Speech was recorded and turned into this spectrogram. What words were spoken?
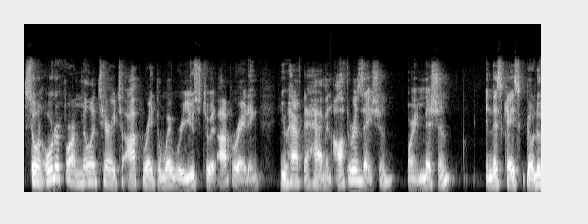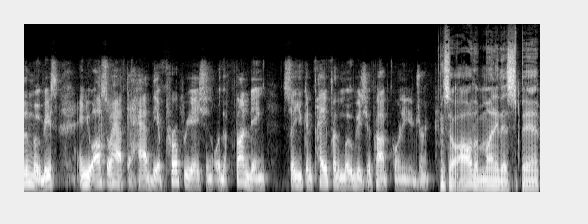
So, in order for our military to operate the way we're used to it operating, you have to have an authorization or a mission. In this case, go to the movies. And you also have to have the appropriation or the funding so you can pay for the movies, your popcorn, and your drink. And so all the money that's spent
